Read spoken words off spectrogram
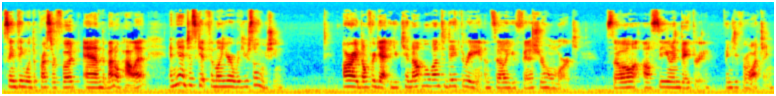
Same thing with the presser foot and the metal palette. And yeah, just get familiar with your sewing machine. All right, don't forget, you cannot move on to day three until you finish your homework. So I'll see you in day three. Thank you for watching.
